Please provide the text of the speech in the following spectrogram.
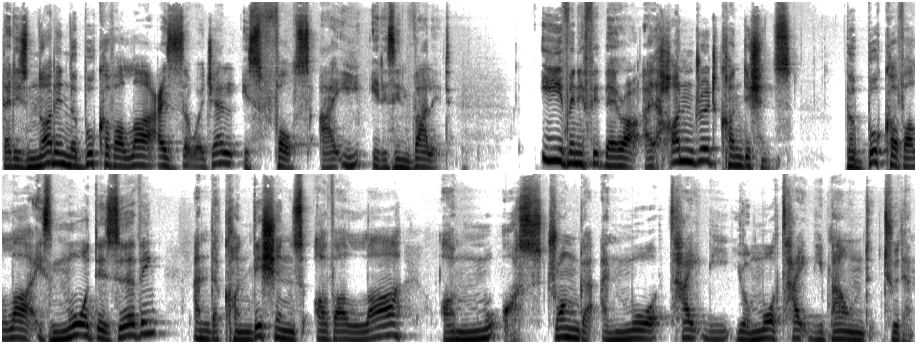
that is not in the book of Allah Azza wa Jal is false, i.e., it is invalid. Even if it, there are a hundred conditions, the book of Allah is more deserving and the conditions of Allah are, more, are stronger and more tightly, you're more tightly bound to them.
